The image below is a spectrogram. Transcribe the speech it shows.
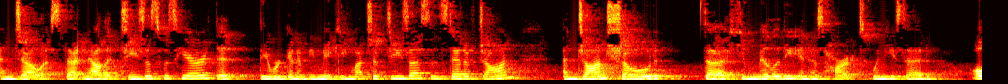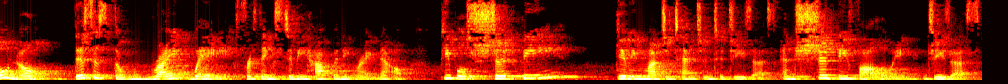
and jealous that now that Jesus was here, that they were gonna be making much of Jesus instead of John. And John showed the humility in his heart when he said, oh no, this is the right way for things to be happening right now. People should be giving much attention to Jesus and should be following Jesus.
